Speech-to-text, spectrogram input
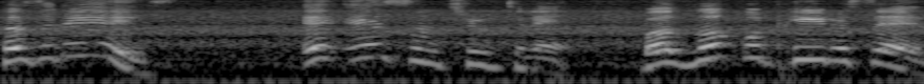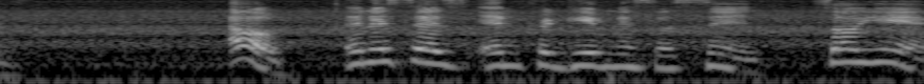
Because it is. It is some truth to that. But look what Peter says. Oh, and it says in forgiveness of sin. So yeah,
